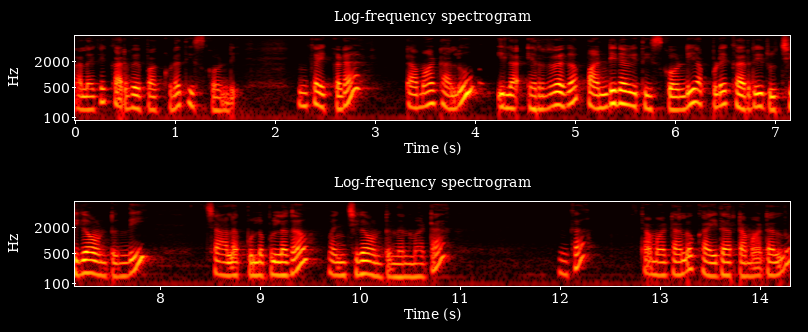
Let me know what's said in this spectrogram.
అలాగే కరివేపాకు కూడా తీసుకోండి. ఇంకా ఇక్కడ టమాటాలు ఇలా ఎర్రగా పండినవి తీసుకోండి. అప్పుడే కర్రీ రుచిగా ఉంటుంది. చాలా పుల్ల పుల్లగా మంచిగా ఉంటుందన్నమాట. ఇంకా టమాటాలు ఒక ఐదారు టమాటాలు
